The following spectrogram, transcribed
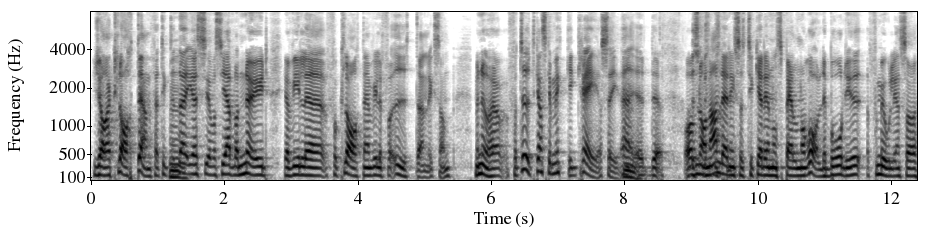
göra klart den. För jag tyckte det, jag, jag var så jävla nöjd. Jag ville få klart den, jag ville få ut den liksom. Men nu har jag fått ut ganska mycket grejer. Så, eh, det, och av någon anledning så tycker jag det någon spelar någon roll. Det borde ju förmodligen så... eh,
